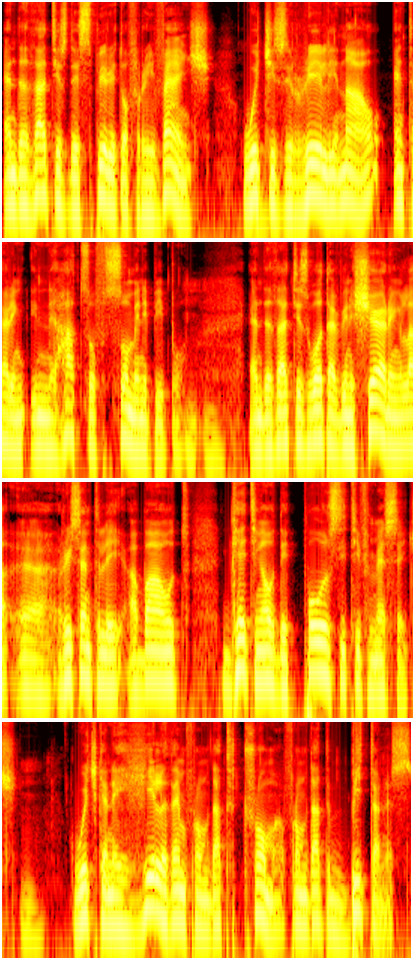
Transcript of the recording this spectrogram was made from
And that is the spirit of revenge, which is really now entering in the hearts of so many people. And that is what I've been sharing uh, recently about getting out the positive message, which can heal them from that trauma, from that bitterness.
